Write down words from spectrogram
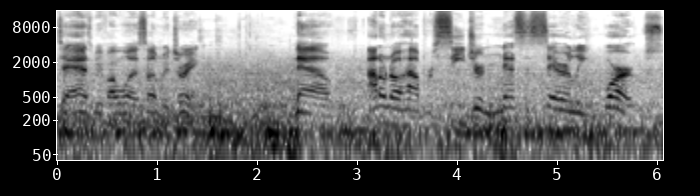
to ask me if I wanted something to drink. Now, I don't know how procedure necessarily works,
